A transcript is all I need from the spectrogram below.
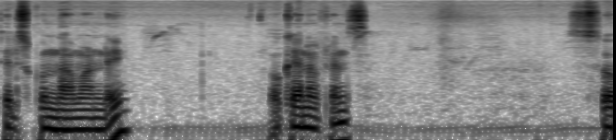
తెలుసుకుందామండి. ఓకేనా ఫ్రెండ్స్? సో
